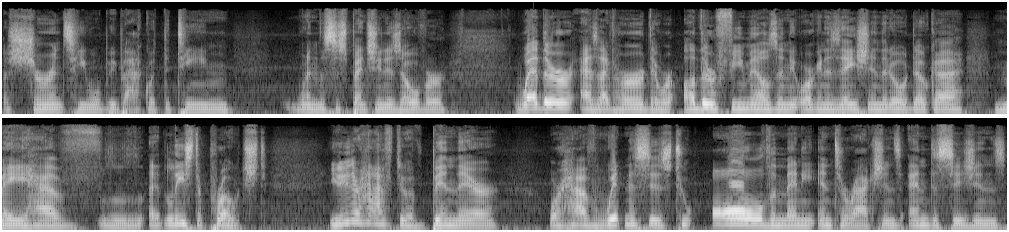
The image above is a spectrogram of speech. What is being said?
assurance he will be back with the team when the suspension is over. Whether, as I've heard, there were other females in the organization that Udoka may have l- at least approached, you'd either have to have been there or have witnesses to all the many interactions and decisions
